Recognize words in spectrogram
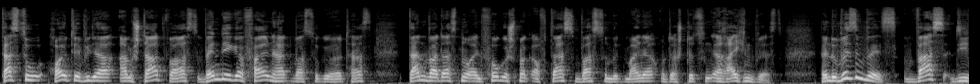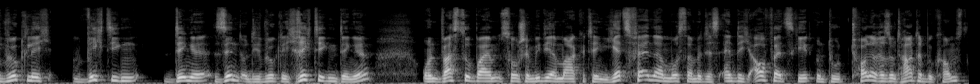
dass du heute wieder am Start warst. Wenn dir gefallen hat, was du gehört hast, dann war das nur ein Vorgeschmack auf das, was du mit meiner Unterstützung erreichen wirst. Wenn du wissen willst, was die wirklich wichtigen Dinge sind und die wirklich richtigen Dinge und was du beim Social Media Marketing jetzt verändern musst, damit es endlich aufwärts geht und du tolle Resultate bekommst,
